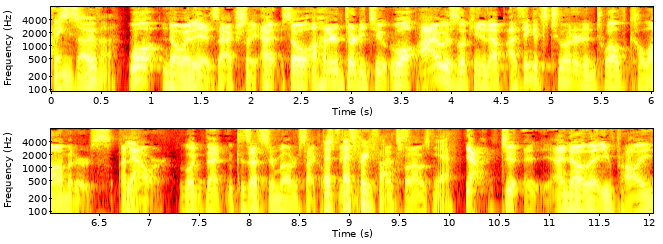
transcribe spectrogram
things over Well, no, it is actually. So 132. Well, I was looking it up. I think it's 212 kilometers an Yeah. hour, like that, because that's your motorcycle. That's- speed. that's pretty fast. That's what I was. Yeah. yeah. I know that you've probably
